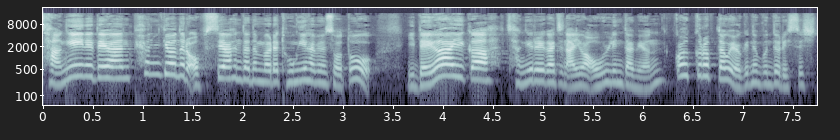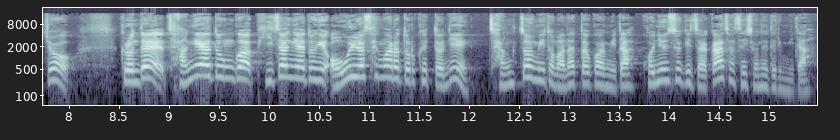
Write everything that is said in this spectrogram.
장애인에 대한 편견을 없애야 한다는 말에 동의하면서도 내 아이가 장애를 가진 아이와 어울린다면 껄끄럽다고 여기는 분들 있으시죠? 그런데 장애 아동과 비장애 아동이 어울려 생활하도록 했더니 장점이 더 많았다고 합니다. 권윤수 기자가 자세히 전해드립니다.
